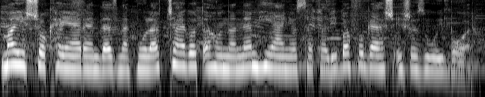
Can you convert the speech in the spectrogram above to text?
Ma is sok helyen rendeznek mulatságot, ahonnan nem hiányozhat a libafogás és az új bor.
